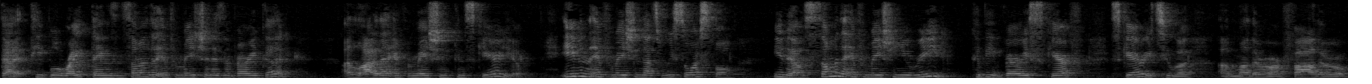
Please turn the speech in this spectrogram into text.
that people write things and some of the information isn't very good. A lot of that information can scare you. Even the information that's resourceful, you know, some of the information you read could be very scare, scary to a, a mother or a father or,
